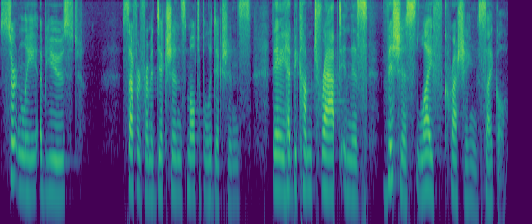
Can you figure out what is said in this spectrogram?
certainly abused, suffered from addictions, multiple addictions. They had become trapped in this vicious, life crushing cycle.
